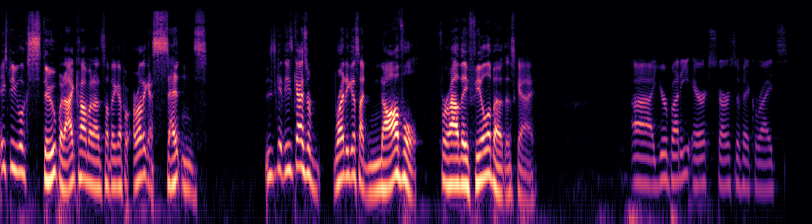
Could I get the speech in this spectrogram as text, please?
Makes me look stupid. I comment on something, I put- or like a sentence. These these guys are writing us a novel for how they feel about this guy. Uh, your buddy Eric Starcevic writes,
